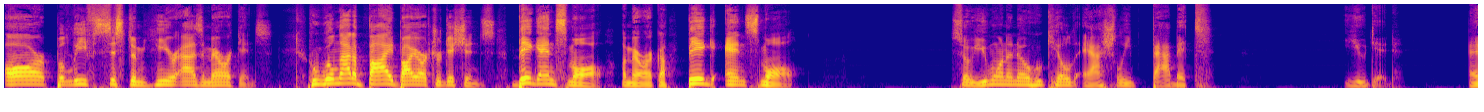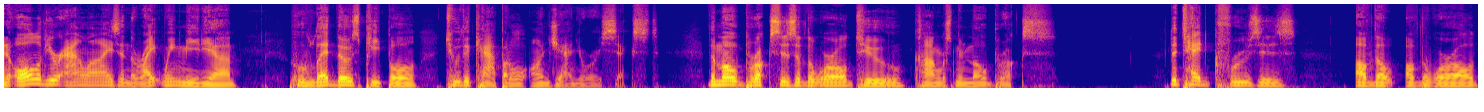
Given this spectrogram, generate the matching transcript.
our belief system here as Americans, who will not abide by our traditions, big and small, America, big and small. So you want to know who killed Ashli Babbitt? You did. And all of your allies in the right wing media who led those people to the Capitol on January 6th. The Mo Brookses of the world, too, Congressman Mo Brooks. The Ted Cruzes of the of the world,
